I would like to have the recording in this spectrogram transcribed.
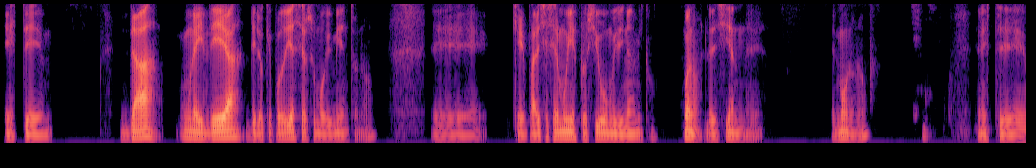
este, da una idea de lo que podría ser su movimiento, ¿no? Eh, que parece ser muy explosivo, muy dinámico. Bueno, le decían eh, el mono, ¿no? Este,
